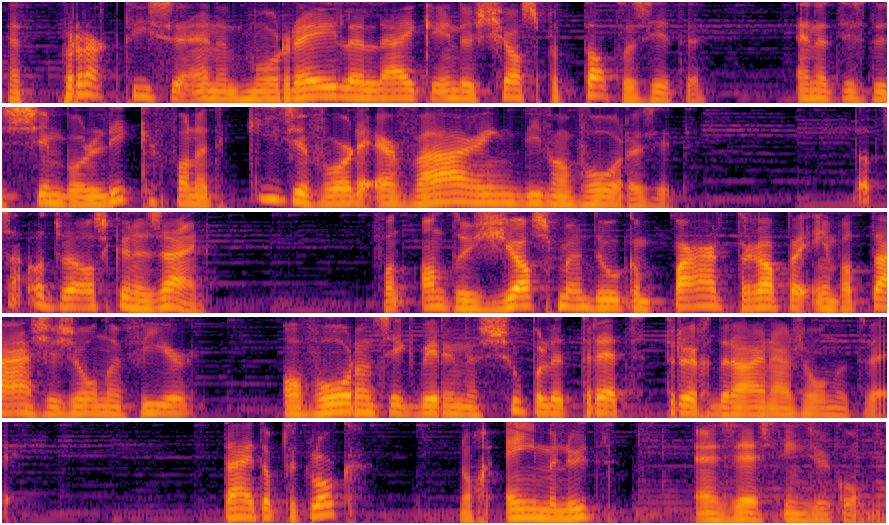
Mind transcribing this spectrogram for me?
Het praktische en het morele lijken in de chas patat te zitten en het is de symboliek van het kiezen voor de ervaring die van voren zit. Dat zou het wel eens kunnen zijn. Van enthousiasme doe ik een paar trappen in wattage zone 4, alvorens ik weer in een soepele tred terugdraai naar zone 2. Tijd op de klok, nog 1 minuut en 16 seconden.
